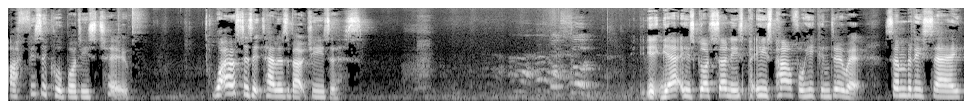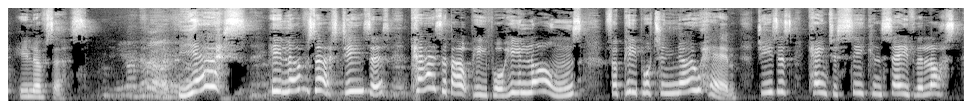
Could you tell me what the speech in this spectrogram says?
our physical bodies too. What else does it tell us about Jesus? It- yeah, he's God's son. He's, he's powerful. He can do it. Somebody say, He loves us. Yes, He loves us. Jesus cares about people. He longs for people to know Him. Jesus came to seek and save the lost.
